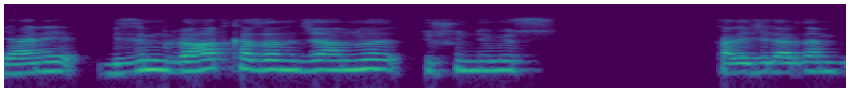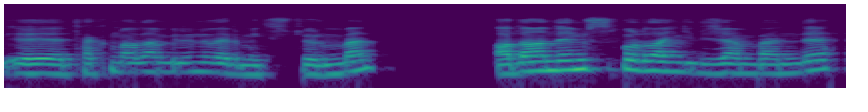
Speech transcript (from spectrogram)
Yani bizim rahat kazanacağını düşündüğümüz kalecilerden e, takımlardan birini vermek istiyorum ben. Adana Demirspor'dan gideceğim ben de.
